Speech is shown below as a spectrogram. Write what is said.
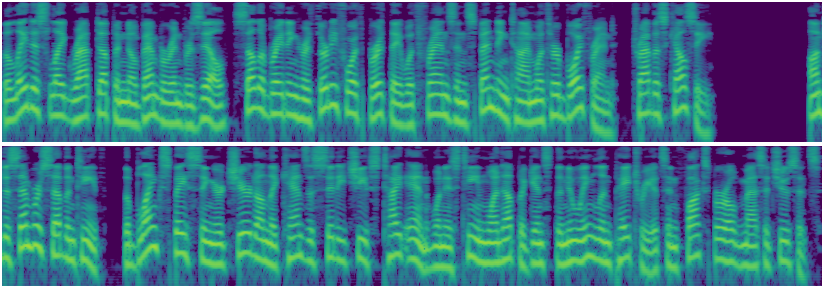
the latest leg wrapped up in November in Brazil, celebrating her 34th birthday with friends and spending time with her boyfriend, Travis Kelce. On December 17, the blank space singer cheered on the Kansas City Chiefs tight end when his team went up against the New England Patriots in Foxborough, Massachusetts.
